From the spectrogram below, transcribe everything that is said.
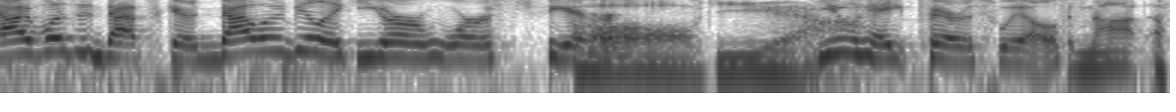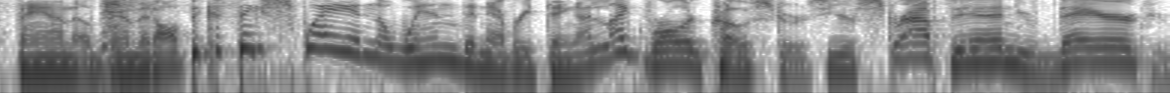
I wasn't that scared. That would be like your worst fear. Oh, yeah. You hate Ferris wheels. not a fan of them at all because they sway in the wind and everything. I like roller coasters. You're strapped in, you're there, you're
